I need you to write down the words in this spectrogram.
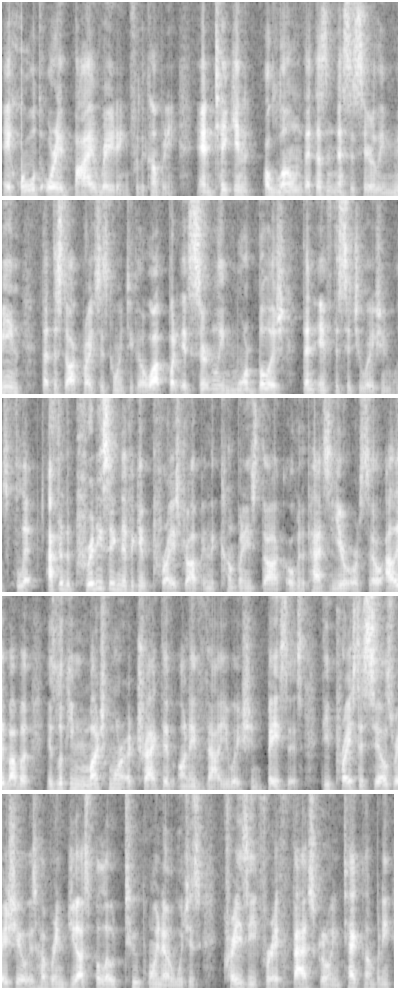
a hold or a buy rating for the company. And taking a loan, that doesn't necessarily mean that the stock price is going to go up, but it's certainly more bullish than if the situation was flipped. After the pretty significant price drop in the company's stock over the past year or so, Alibaba is looking much more attractive on a valuation basis. The price to sales ratio is hovering just below 2.0, which is crazy for a fast growing tech company,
